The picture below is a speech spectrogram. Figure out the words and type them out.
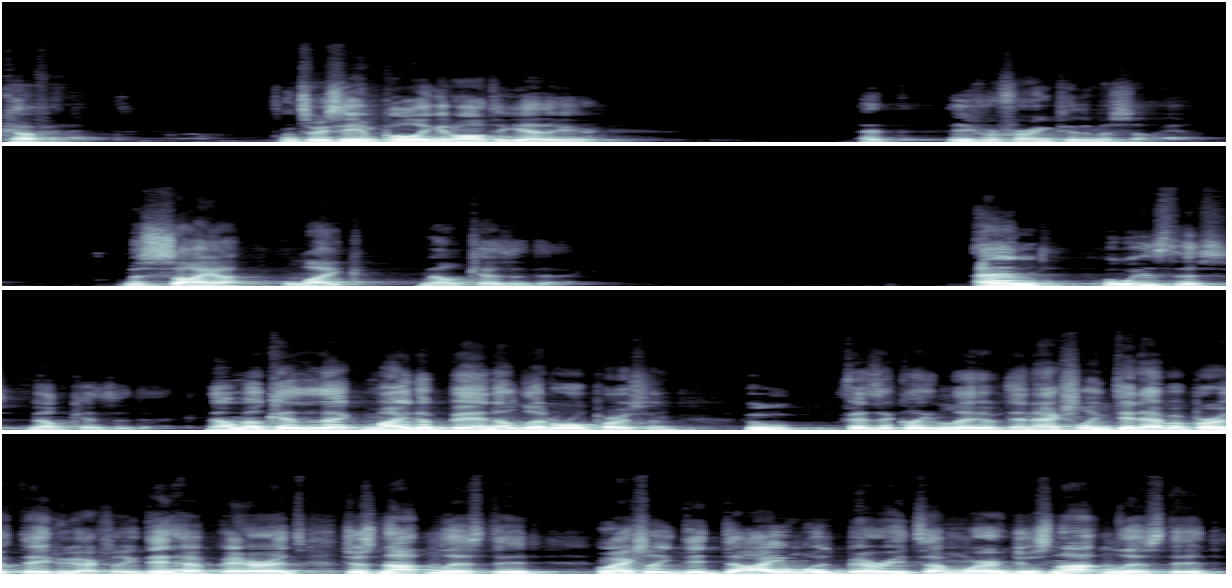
covenant. And so we see him pulling it all together here. He's referring to the Messiah. Messiah like Melchizedek. And who is this Melchizedek? Now, Melchizedek might have been a literal person who physically lived and actually did have a birth date, who actually did have parents, just not listed, who actually did die and was buried somewhere, just not listed.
